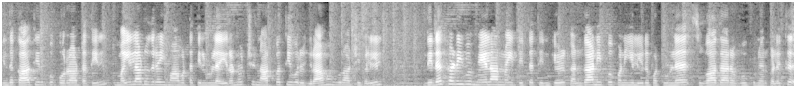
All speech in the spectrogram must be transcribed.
இந்த காத்திருப்பு போராட்டத்தில் மயிலாடுதுறை மாவட்டத்தில் உள்ள இருநூற்று நாற்பத்தி ஒரு கிராம ஊராட்சிகளில் திடக்கழிவு மேலாண்மை திட்டத்தின் கீழ் கண்காணிப்பு பணியில் ஈடுபட்டுள்ள சுகாதார ஊக்குநர்களுக்கு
